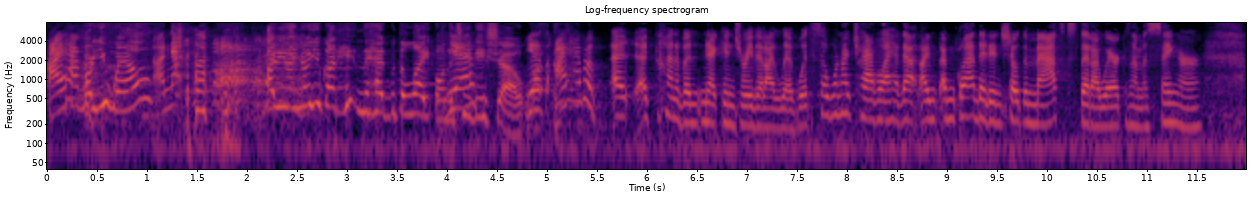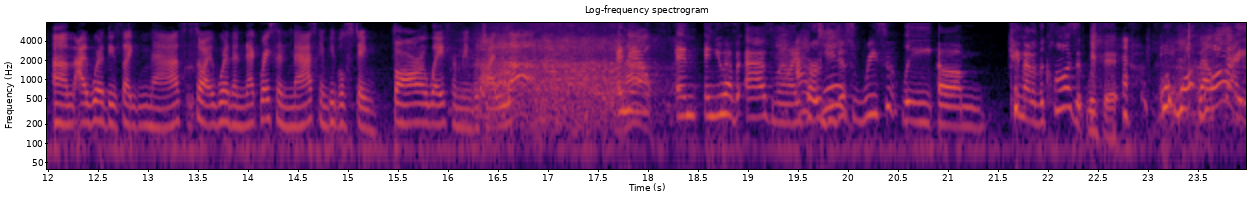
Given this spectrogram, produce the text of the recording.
I have. Are you well? I know. I mean, I know you got hit in the head with the light on the yes, TV show. Yes, I have a, a, a kind of a neck injury that I live with. So when I travel, I have that. I, I'm glad they didn't show the masks that I wear because I'm a singer. Um, I wear these like masks, so I wear the neck brace and mask, and people stay far away from me, which I love. And Wow. now, and, and you have asthma, and I, I heard you just recently um, came out of the closet with it. wh- Well why?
